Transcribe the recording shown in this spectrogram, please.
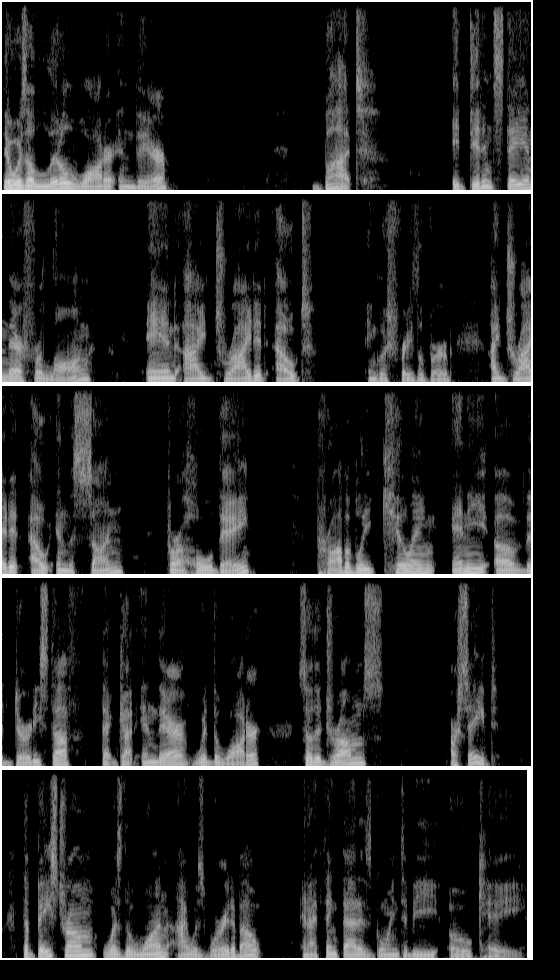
There was a little water in there, but it didn't stay in there for long. And I dried it out. English phrasal verb. I dried it out in the sun for a whole day, probably killing any of the dirty stuff that got in there with the water. So the drums are saved. The bass drum was the one I was worried about and I think that is going to be okay.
